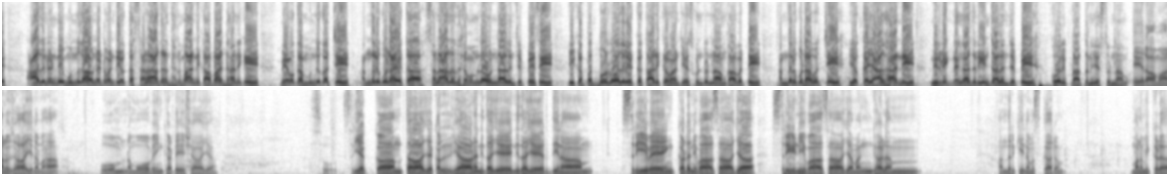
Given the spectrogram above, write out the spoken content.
ఆది నుండి ముందుగా ఉన్నటువంటి యొక్క సనాతన ధర్మాన్ని కాపాడడానికి మేము ఒక ముందుకొచ్చి అందరూ కూడా యొక్క సనాతన ధర్మంలో ఉండాలని చెప్పేసి ఈ యొక్క పదమూడు రోజుల యొక్క కార్యక్రమాన్ని చేసుకుంటున్నాం కాబట్టి అందరూ కూడా వచ్చి ఈ యొక్క యాగాన్ని నిర్విఘ్నంగా జరిగించాలని చెప్పి కోరి ప్రార్థన చేస్తున్నాము. హే రామానుజాయ నమ. ఓం నమో వెంకటేశాయ. సో శ్రియకాంతాయ కళ్యాణ నిధయే నిధయేర్దినాం. శ్రీవేంకట నివాసాయ శ్రీనివాసాయ మంగళం. అందరికీ నమస్కారం. మనం ఇక్కడ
